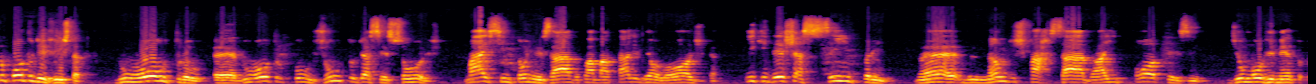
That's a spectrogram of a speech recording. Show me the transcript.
Do ponto de vista de um outro, é, de um outro conjunto de assessores mais sintonizado com a batalha ideológica e que deixa sempre né, não disfarçado a hipótese de um movimento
